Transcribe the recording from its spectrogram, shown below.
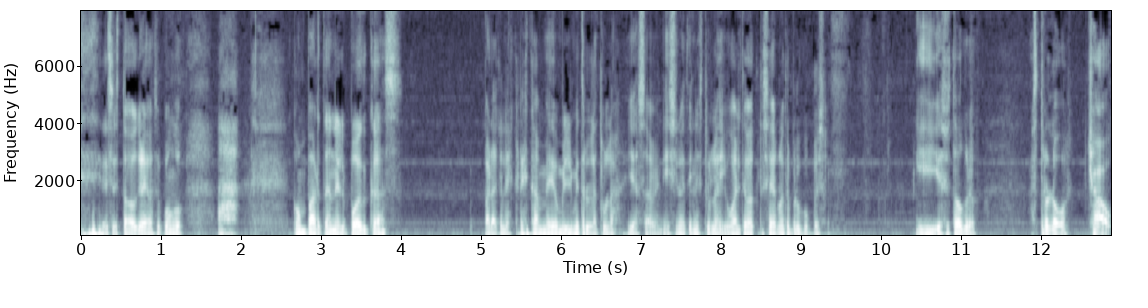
eso es todo, creo, supongo. Ah, compartan el podcast para que les crezca medio milímetro la tula, ya saben. Y si no tienes tula, igual te va a crecer, no te preocupes. Y eso es todo, creo. Astrólogo, chao.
